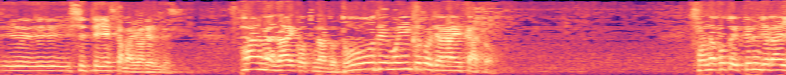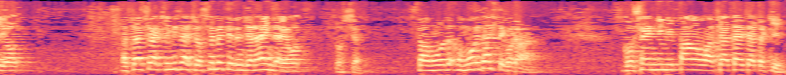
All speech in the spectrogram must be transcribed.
えー、知ってイエス様は言われるんです。パンがないことなどどうでもいいことじゃないかと。そんなこと言ってるんじゃないよ。私は君たちを責めてるんじゃないんだよ。とおっしゃる。さあ思い出してごらん。5000人にパンを分け与えた時、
